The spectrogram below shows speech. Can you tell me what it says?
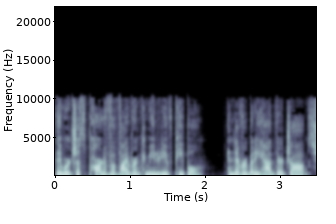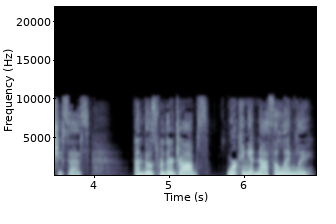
They were just part of a vibrant community of people, and everybody had their jobs, she says. And those were their jobs, working at NASA Langley.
